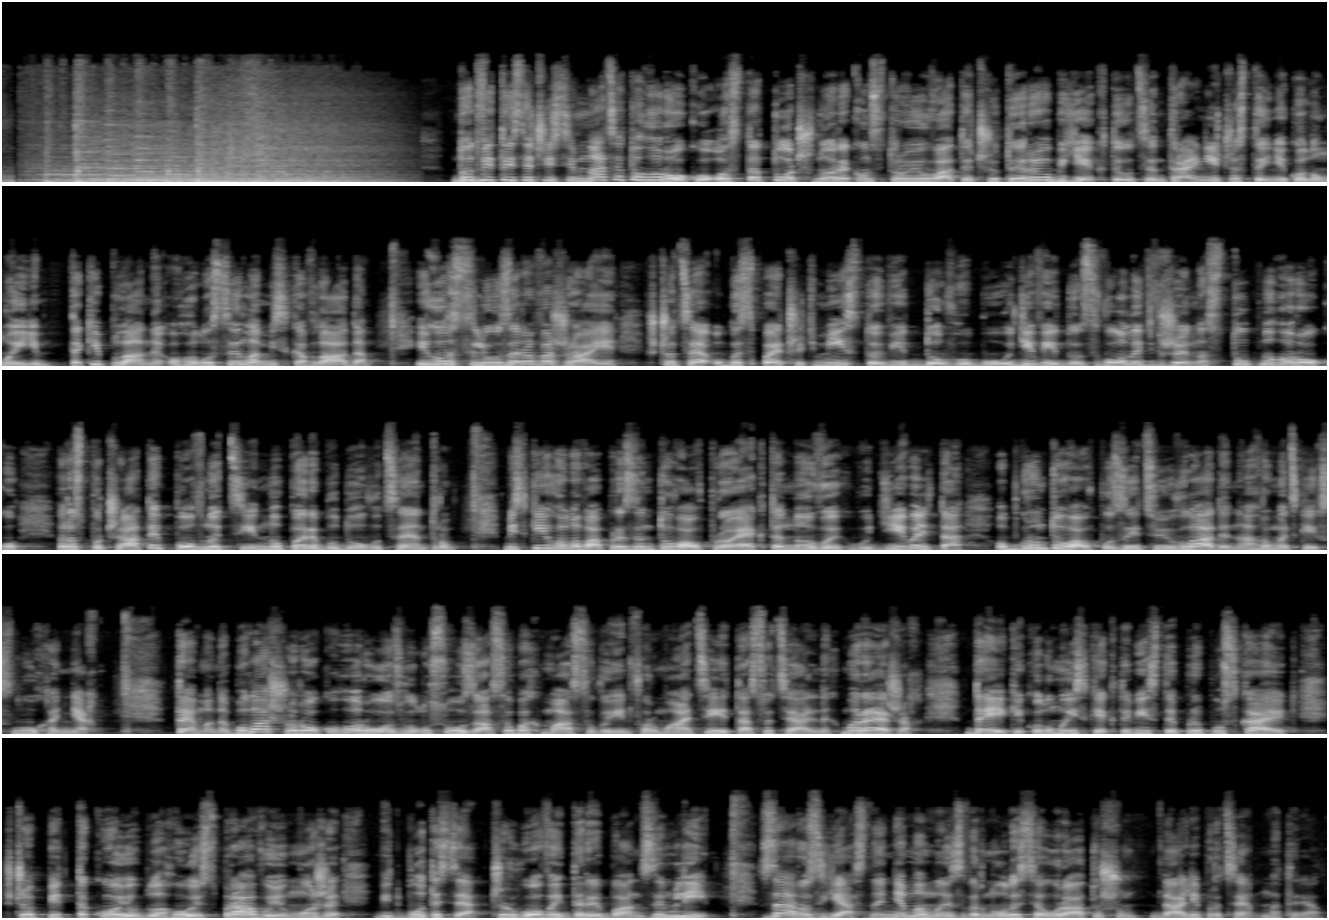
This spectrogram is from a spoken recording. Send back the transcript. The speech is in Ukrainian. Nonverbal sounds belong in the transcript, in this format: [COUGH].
До 2017 року остаточно реконструювати чотири об'єкти у центральній частині Коломиї. Такі плани оголосила міська влада. Ігор Слюзер вважає, що це убезпечить місто від довгобудів і дозволить вже наступного року розпочати повноцінну перебудову центру. Міський голова презентував проекти нових будівель та обґрунтував позицію влади на громадських слуханнях. Тема набула широкого розголосу у засобах масової інформації та соціальних мережах. Деякі коломийські активісти припускають, що під такою благою справою може відбутися черговий дерибан землі. За роз'ясненнями ми звернулися у ратушу. Далі про це матеріал.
